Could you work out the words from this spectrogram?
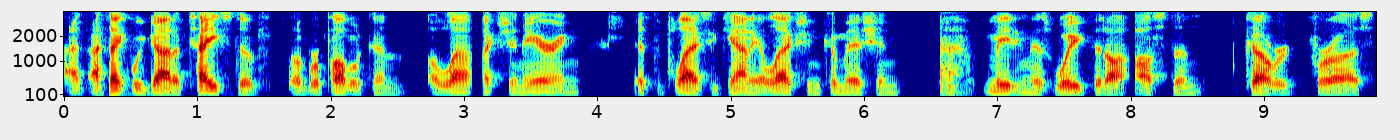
I, I think we got a taste of, of Republican electioneering at the Pulaski County Election Commission meeting this week that Austin covered for us,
